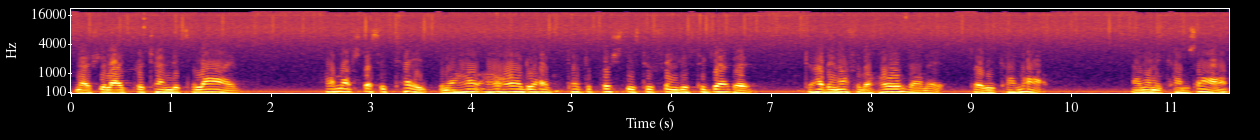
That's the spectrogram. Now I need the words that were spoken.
you know, if you like pretend it's alive, how much does it take? You know, how, how hard do I have to push these two fingers together to have enough of a hold on it so it will come up? And when it comes up,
